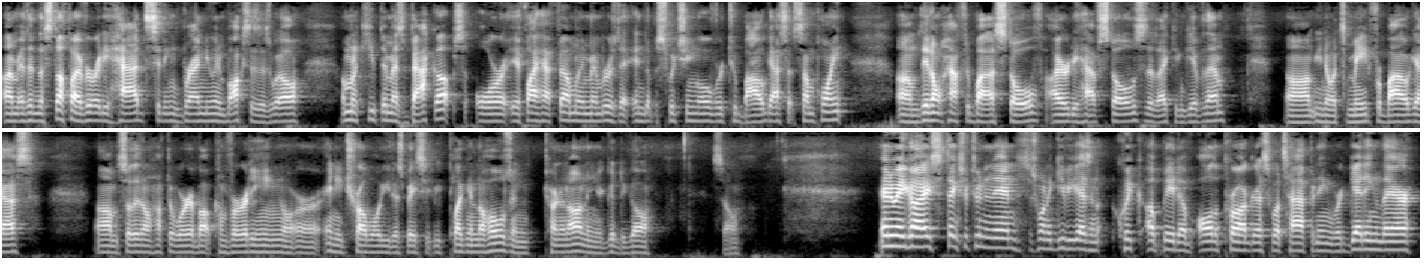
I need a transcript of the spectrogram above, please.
Um, and then the stuff I've already had sitting brand new in boxes as well. I'm going to keep them as backups, or if I have family members that end up switching over to biogas at some point, um, they don't have to buy a stove. I already have stoves that I can give them. Um, you know, it's made for biogas, um, so they don't have to worry about converting or any trouble. You just basically plug in the holes and turn it on, and you're good to go. So, anyway, guys, thanks for tuning in. Just want to give you guys a quick update of all the progress, what's happening. We're getting there.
